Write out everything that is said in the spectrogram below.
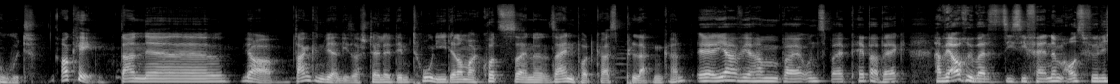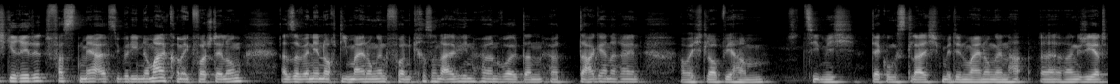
Gut. Okay, dann äh, ja, danken wir an dieser Stelle dem Toni, der noch mal kurz seine, seinen Podcast placken kann. Äh, ja, wir haben bei uns bei Paperback, haben wir auch über das DC-Fandom ausführlich geredet, fast mehr als über die normalen Comic-Vorstellungen. Also wenn ihr noch die Meinungen von Chris und Alvin hören wollt, dann hört da gerne rein. Aber ich glaube, wir haben ziemlich deckungsgleich mit den Meinungen äh, rangiert.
